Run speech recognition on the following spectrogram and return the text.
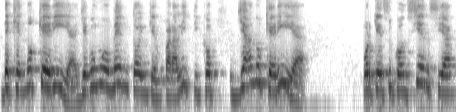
de que no quería. Llegó un momento en que el paralítico ya no quería porque en su conciencia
